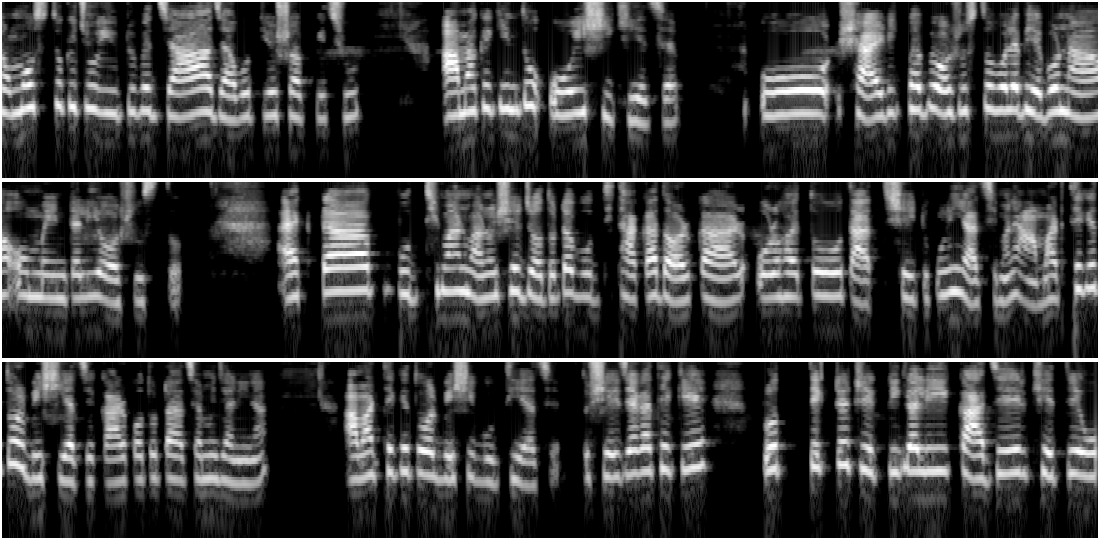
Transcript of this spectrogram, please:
সমস্ত কিছু ইউটিউবে যা যাবতীয় সব কিছু আমাকে কিন্তু ওই শিখিয়েছে। ও শারীরিকভাবে অসুস্থ বলে ভেবো না, ও মেন্টালি অসুস্থ। একটা বুদ্ধিমান মানুষের যতটা বুদ্ধি থাকা দরকার, ওর হয়তো তার সেইটুকুনি আছে। মানে আমার থেকে তো ওর বেশি আছে। কার কতটা আছে আমি জানি না। আমার থেকে তো ওর বেশি বুদ্ধি আছে। তো সেই জায়গা থেকে প্রত্যেকটা টেকনিক্যালি কাজের ক্ষেত্রে ও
